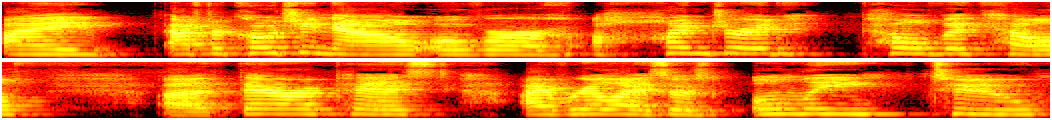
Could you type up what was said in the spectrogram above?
I, after coaching now over a hundred pelvic health uh, therapists, I realized there's only two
